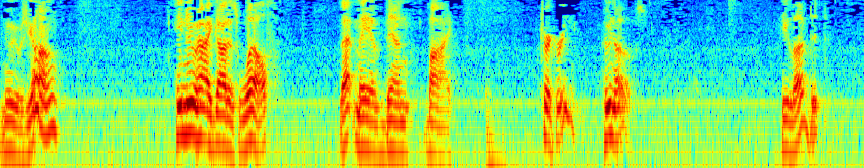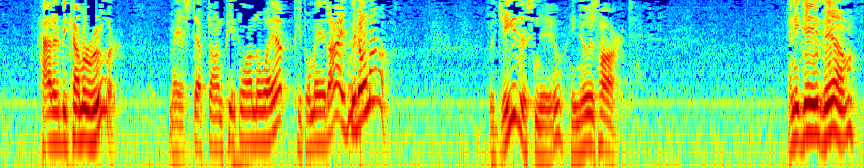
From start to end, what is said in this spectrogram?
He knew he was young. He knew how he got his wealth. That may have been by trickery. Who knows? He loved it. How did he become a ruler? May have stepped on people on the way up. People may have died. We don't know. But Jesus knew. He knew his heart. And he gave them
